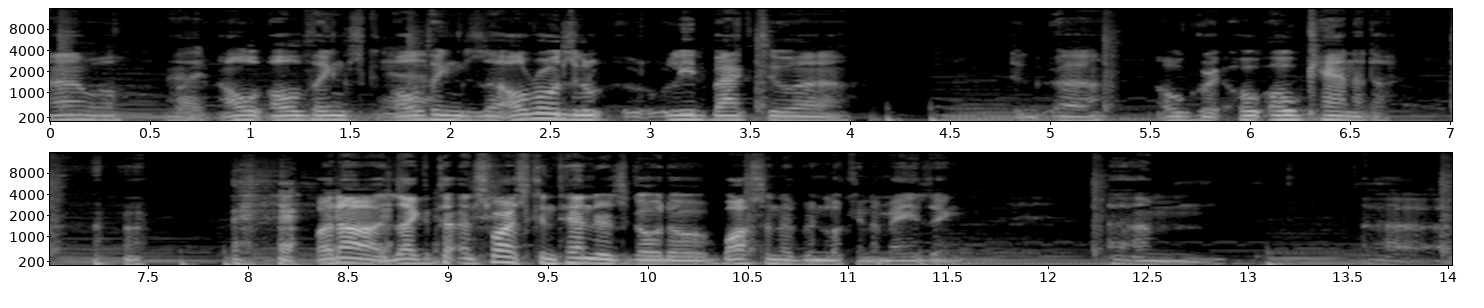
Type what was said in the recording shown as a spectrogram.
uh, well, all, all things, all things, uh, all roads lead back to uh, uh, oh, great, oh, oh, Canada. But uh, like t- as far as contenders go, though, Boston have been looking amazing. Um, uh,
